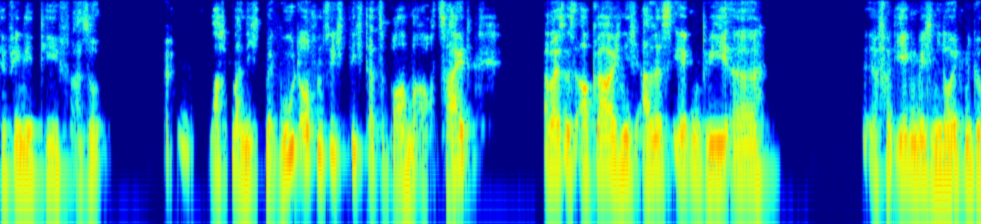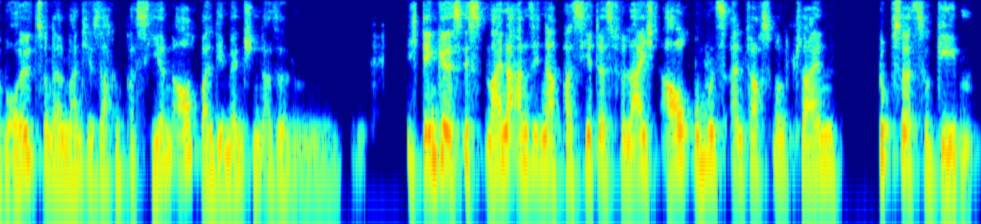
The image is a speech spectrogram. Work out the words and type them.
Definitiv. Also macht man nicht mehr gut offensichtlich. Dazu braucht man auch Zeit. Aber es ist auch, glaube ich, nicht alles irgendwie äh, von irgendwelchen Leuten gewollt, sondern manche Sachen passieren auch, weil die Menschen, also ich denke, es ist meiner Ansicht nach passiert das vielleicht auch, um uns einfach so einen kleinen Stupser zu geben.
